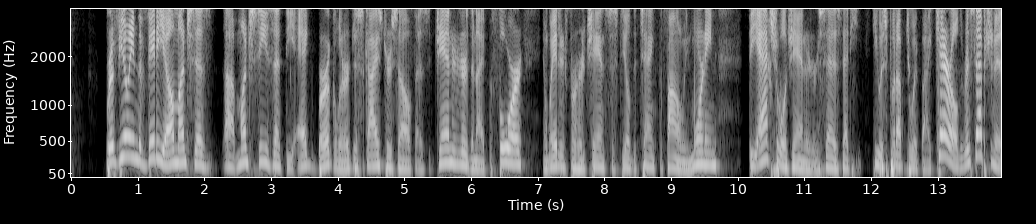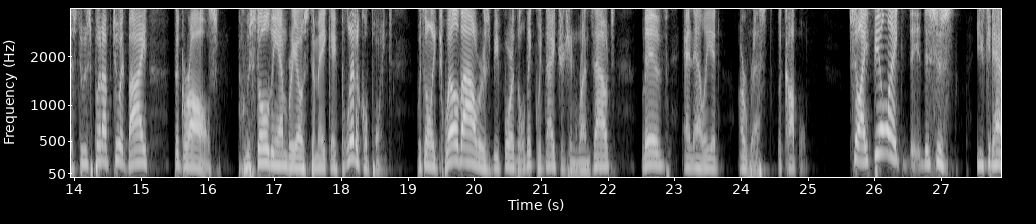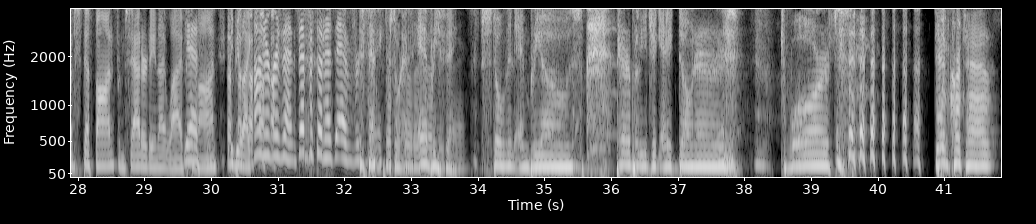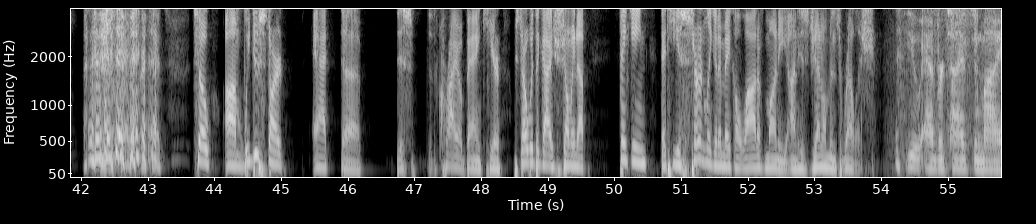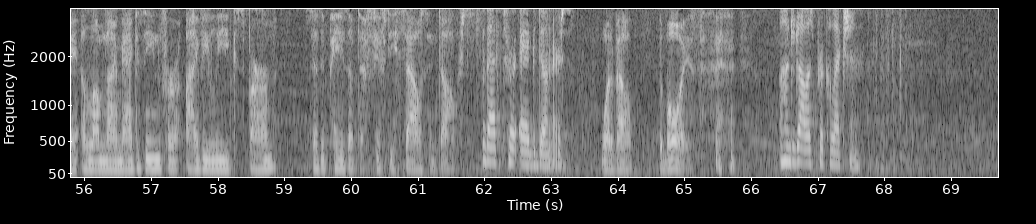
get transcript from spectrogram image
Reviewing the video, Munch says uh, Munch sees that the egg burglar disguised herself as a janitor the night before and waited for her chance to steal the tank the following morning. The actual janitor says that he, he was put up to it by Carol, the receptionist, who was put up to it by the Grawls, who stole the embryos to make a political point. With only 12 hours before the liquid nitrogen runs out, Liv and Elliot arrest the couple. So I feel like th- this is you could have Stefon from Saturday Night Live Yes. come on. and He'd be like, 100%. This episode has everything. this episode has everything: stolen embryos, paraplegic egg donors, dwarfs. Dan Cortese. so um, we do start at uh, this the cryo bank here. We start with the guy showing up, thinking that he is certainly going to make a lot of money on his gentleman's relish. You advertised in my alumni magazine for Ivy League sperm. Says it pays up to $50,000. That's for egg donors. What about the boys? A $100 per collection.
